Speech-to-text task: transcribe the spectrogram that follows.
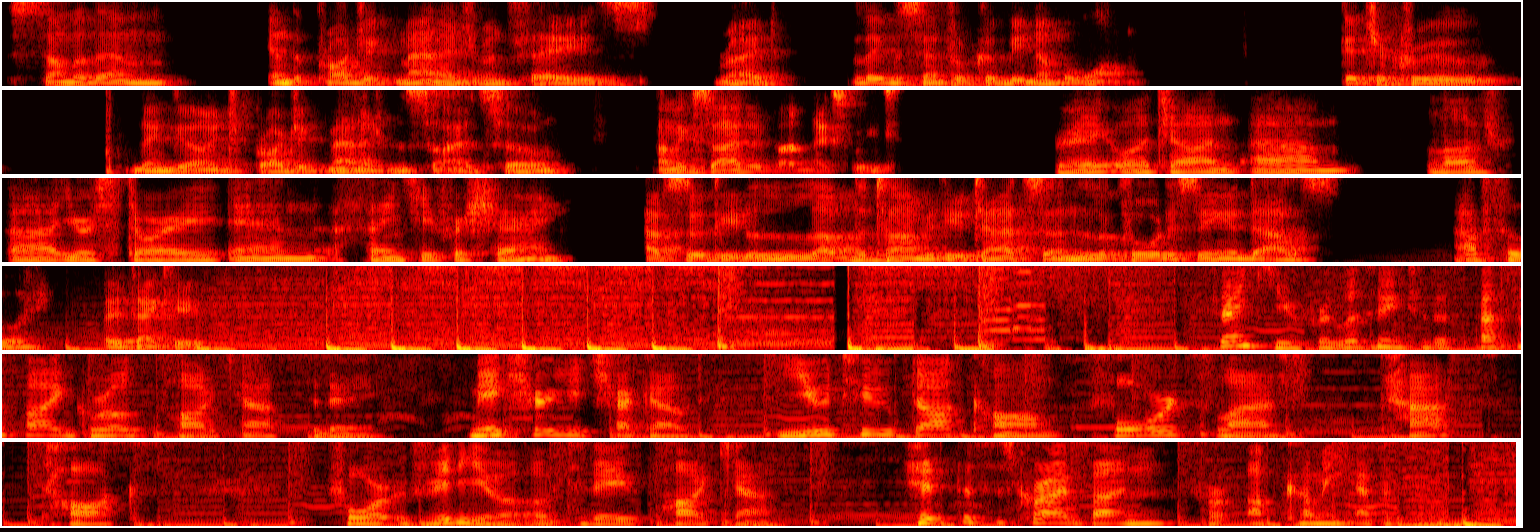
some of them in the project management phase, right? Labor Central could be number one. Get your crew, then go into project management side. So I'm excited about next week. Great. Well, John, um, love uh, your story and thank you for sharing. Absolutely. Love the time with you, Tats, and look forward to seeing you in Dallas. Absolutely. Hey, thank you. Thank you for listening to the Specify Growth podcast today. Make sure you check out youtube.com forward slash tats talks for video of today's podcast. Hit the subscribe button for upcoming episodes.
